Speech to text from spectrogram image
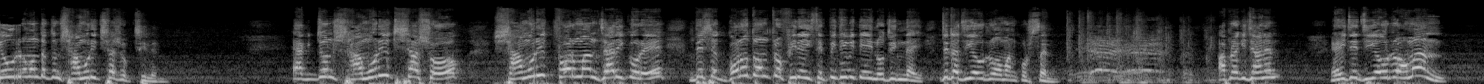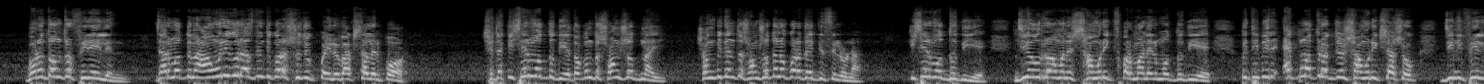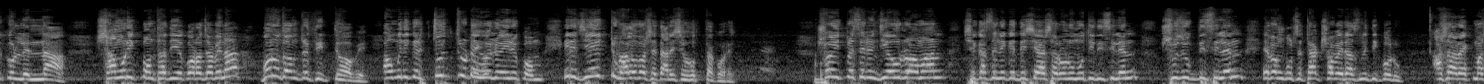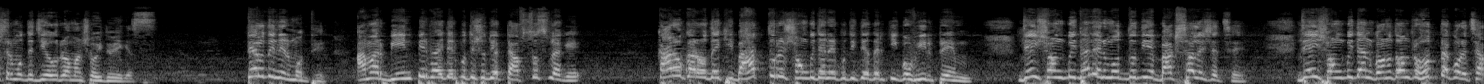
জিয়াউর রহমান তো একজন সামরিক শাসক ছিলেন। একজন সামরিক শাসক সামরিক ফরমান জারি করে দেশে গণতন্ত্র ফিরেইছে, পৃথিবীতে এই নজির নাই, যেটা জিয়াউর রহমান করছেন। আপনারা কি জানেন? এই যে জিয়াউর রহমান গণতন্ত্র ফিরেইলেন, যার মাধ্যমে আওয়ামী লীগও রাজনীতি করার সুযোগ পাইল বাকশালের পর। সেটা কিসের মধ্য দিয়ে? তখন তো সংসদ নাই, সংবিধান তো সংশোধনও করা যাইতেছিল না। কিসের মধ্য দিয়ে? জিয়াউর রহমানের সামরিক ফরমানের মধ্য দিয়ে। পৃথিবীর একমাত্র একজন সামরিক শাসক, যিনি ফিল করলেন, না, সামরিক পন্থা দিয়ে করা যাবে না, গণতন্ত্রে ফিরতে হবে। আওয়ামী লীগের চরিত্রটাই হলো এরকম, এর যে একটু ভালোবাসে তার এসে হত্যা করে। শহীদ প্রেসিডেন্ট জিয়াউর রহমান শেখ হাসিনাকে দেশে আসার অনুমতি দিছিলেন, সুযোগ দিছিলেন এবং বলছে, থাক, সবাই রাজনীতি করুক। আসার এক মাসের মধ্যে জিয়াউর রহমান শহীদ হয়ে গেছে। তেরো দিনের মধ্যে। আমার বিএনপির ভাইদের প্রতি শুধু একটা আফসোস লাগে কারও কারও দেখি বাহাত্তরের সংবিধানের প্রতি তাদের কি গভীর প্রেম। যেই সংবিধানের মধ্য দিয়ে বাকশাল এসেছে, যেই সংবিধান গণতন্ত্র হত্যা করেছে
